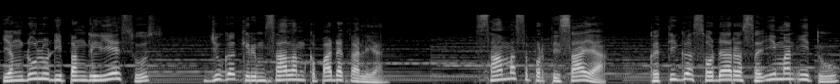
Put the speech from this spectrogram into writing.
yang dulu dipanggil Yesus, juga kirim salam kepada kalian. Sama seperti saya, ketiga saudara seiman itu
